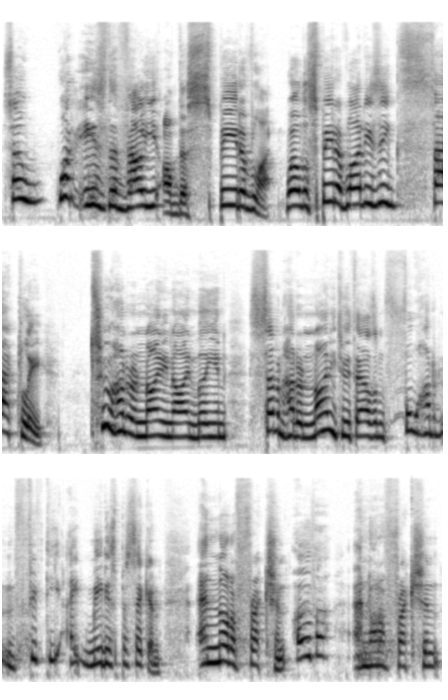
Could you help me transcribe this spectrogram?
So what is the value of the speed of light? Well, the speed of light is exactly 299,792,458 meters per second and not a fraction over and not a fraction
